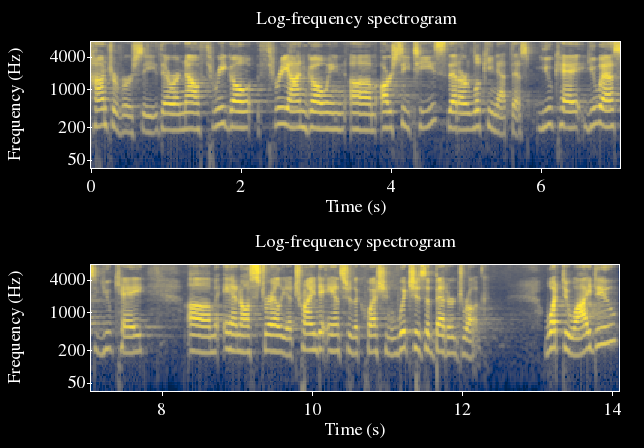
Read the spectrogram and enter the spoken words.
controversy, there are now three, go, three ongoing um, RCTs that are looking at this UK, US, UK, um, and Australia, trying to answer the question which is a better drug? What do I do?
